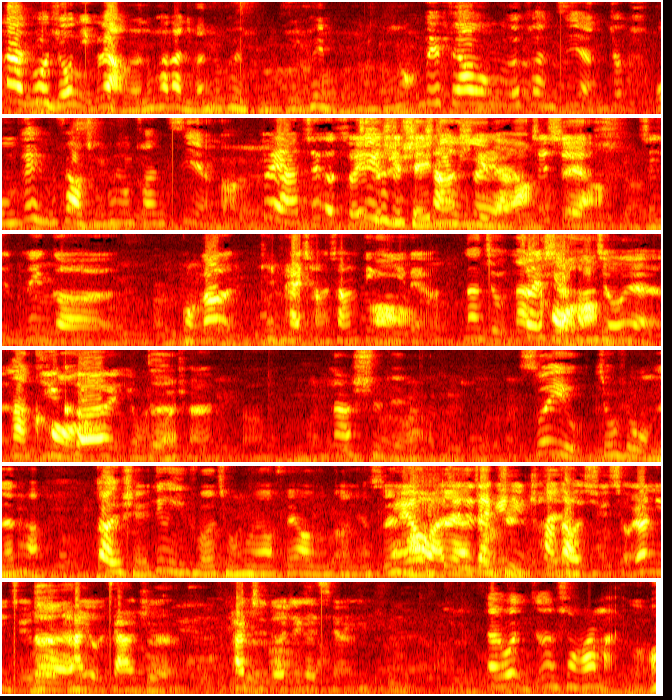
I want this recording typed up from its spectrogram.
那如果只有你们两个人的话，那你完全可以不，你可以不用，为非要用那个钻戒？就我们为什么非要求婚用钻戒呢？对呀、这个所以这个是谁定义的税呀这是这是那个广告品牌厂商定义的呀。那就那钻石扣了恒，久远，一那扣了颗永对流传。嗯那是这样的。所以就是我们在他到底谁定义说求婚要非要用钻戒？所以没有啊，对这是在给你创造需求，让你觉得对它有价值，它值得这个钱。但如果你真的上班买个吧，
